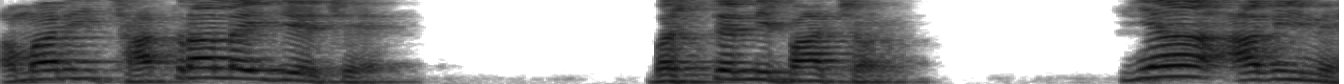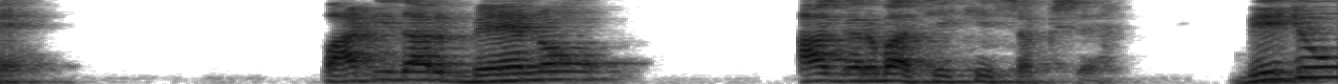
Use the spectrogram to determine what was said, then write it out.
અમારી છાત્રાલય જે છે, બસ સ્ટેન્ડની પાછળ, ત્યાં આવીને પાટીદાર બહેનો આ ગરબા શીખી શકશે. બીજું,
